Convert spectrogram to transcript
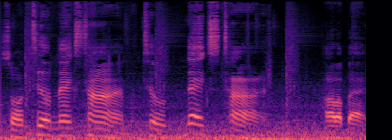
So until next time, until next time, holla back.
